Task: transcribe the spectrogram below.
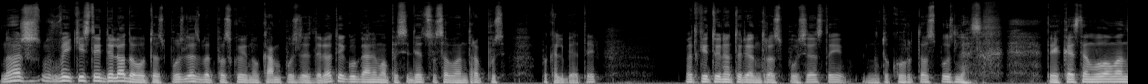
Nu, aš vaikystėje dėliodavau tas puzlės, bet paskui, nu, kam puzlės dėlioti, jeigu galima pasidėti su savo antra pusė, pakalbėti taip. Bet kai tu neturi antros pusės, tai, nu, tu kur tos puzlės. tai kas ten buvo man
